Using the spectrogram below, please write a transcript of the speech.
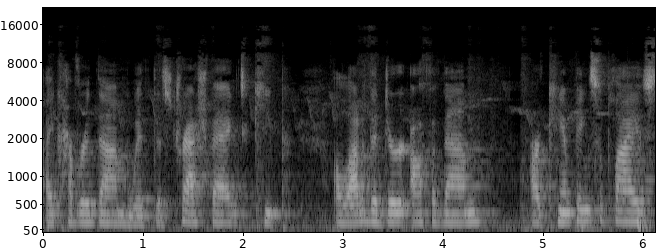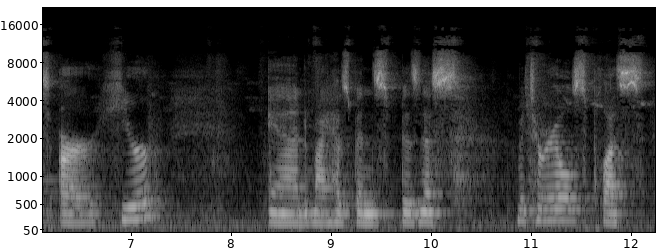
I covered them with this trash bag to keep a lot of the dirt off of them. Our camping supplies are here and my husband's business materials plus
